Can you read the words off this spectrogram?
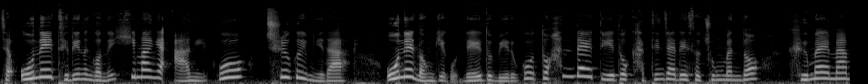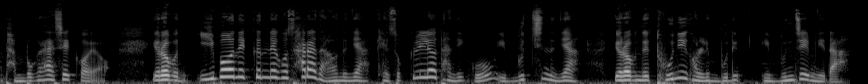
자, 오늘 드리는 거는 희망이 아니고 출구입니다. 오늘 넘기고 내일도 미루고 또 한 달 뒤에도 같은 자리에서 조금만 더 그 말만 반복을 하실 거예요. 여러분 이번에 끝내고 살아나오느냐 계속 끌려다니고 이 묻히느냐 여러분들 돈이 걸린 문제입니다.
